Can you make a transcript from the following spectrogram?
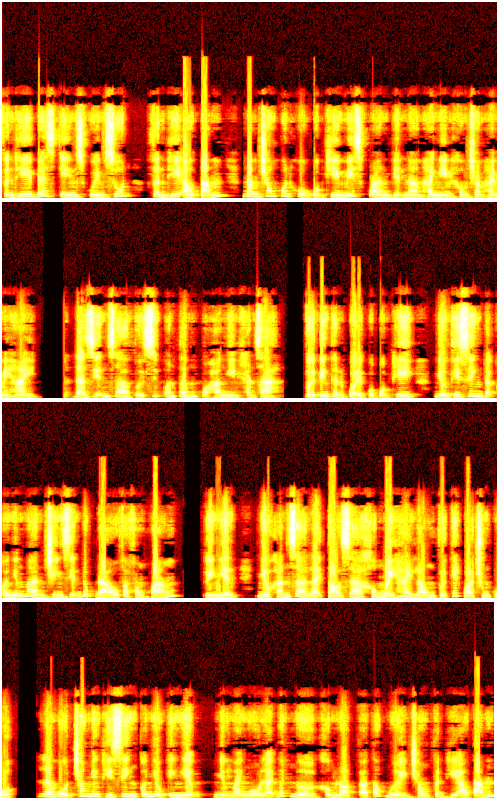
phần thi Best in Swimsuit, phần thi áo tắm, nằm trong khuôn khổ cuộc thi Miss Grand Việt Nam 2022, đã diễn ra với sự quan tâm của hàng nghìn khán giả. Với tinh thần quậy của cuộc thi, nhiều thí sinh đã có những màn trình diễn độc đáo và phóng khoáng. Tuy nhiên, nhiều khán giả lại tỏ ra không mấy hài lòng với kết quả chung cuộc. Là một trong những thí sinh có nhiều kinh nghiệm, nhưng Mai Ngô lại bất ngờ không lọt vào top 10 trong phần thi áo tắm.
